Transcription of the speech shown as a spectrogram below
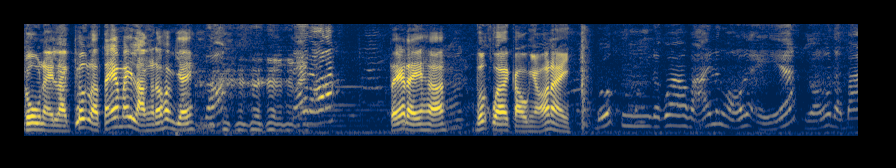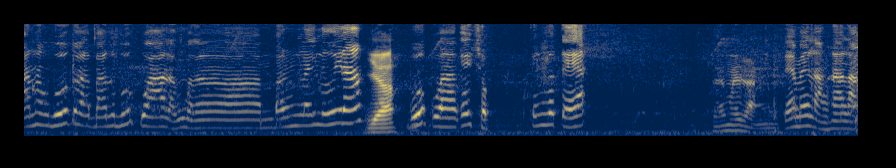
Cô này là trước là té mấy lần rồi đó không vậy? đó té đó đó Té đây hả? Bước qua cầu nhỏ này. bước rồi qua phải nó ngồi nó ỉa rồi đầu ba nó bước ba nó bước qua lận mà ba nó lấy lưới đó Dạ. bước qua cái sụp cái nó té để mấy lần. Té mấy lần hai lần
